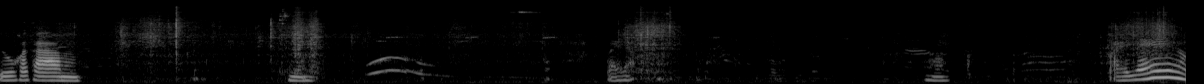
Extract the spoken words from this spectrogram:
ดูเขาทำไปแล้วไปแล้ว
